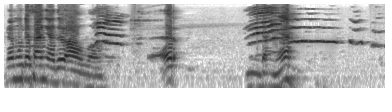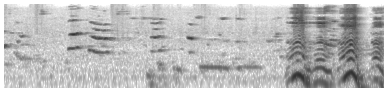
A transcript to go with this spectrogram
Dah mudah sangat tu Allah. Er. Mudahnya. Hmm.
